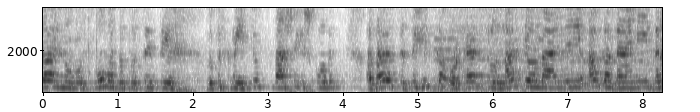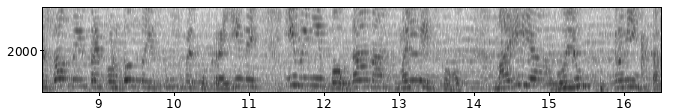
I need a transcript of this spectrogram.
Вітального слова запросити випускницю нашої школи. А зараз це солістка оркестру Національної академії Державної прикордонної служби України імені Богдана Хмельницького. Марія Голюк Скромінська.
